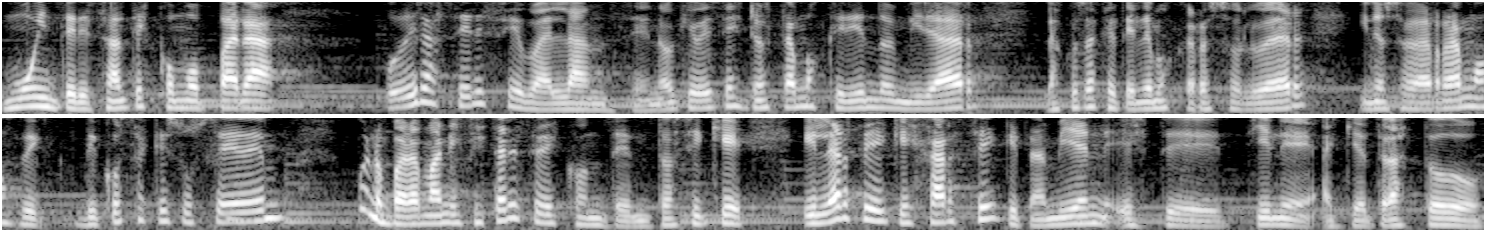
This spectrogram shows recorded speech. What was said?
muy interesantes como para poder hacer ese balance, ¿no? que a veces no estamos queriendo mirar las cosas que tenemos que resolver y nos agarramos de, cosas que suceden, bueno, para manifestar ese descontento. Así que el arte de quejarse, que también este, tiene aquí atrás todo,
